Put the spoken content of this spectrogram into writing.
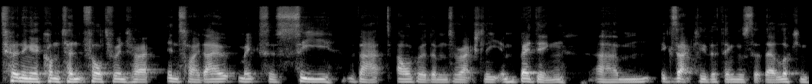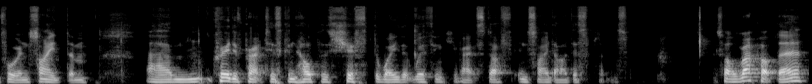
turning a content filter inside out makes us see that algorithms are actually embedding um, exactly the things that they're looking for inside them. Um, creative practice can help us shift the way that we're thinking about stuff inside our disciplines. So I'll wrap up there.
